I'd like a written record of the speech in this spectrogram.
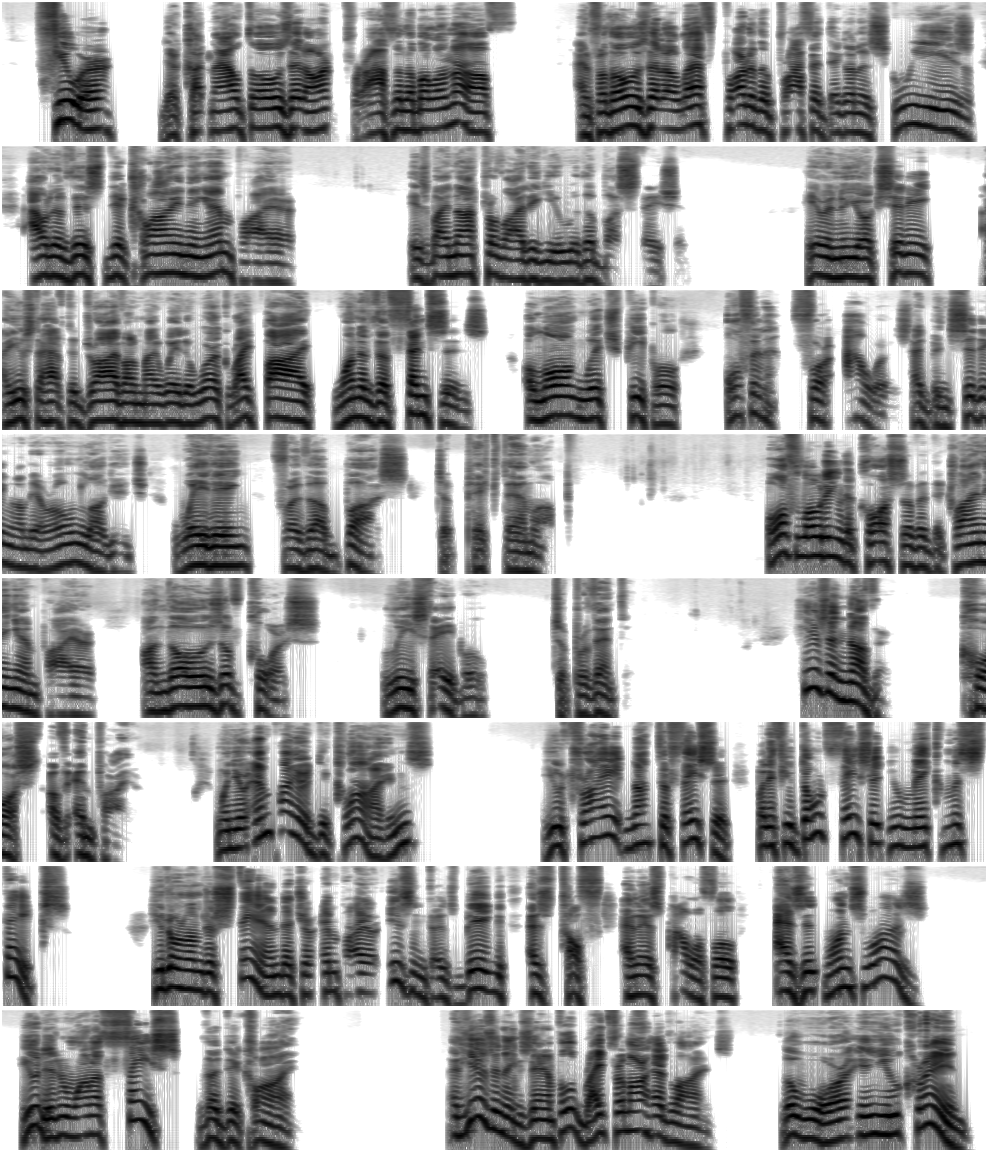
Fewer, they're cutting out those that aren't profitable enough. And for those that are left, part of the profit they're going to squeeze out of this declining empire is by not providing you with a bus station. Here in New York City, I used to have to drive on my way to work right by one of the fences along which people, often for hours, had been sitting on their own luggage waiting for the bus to pick them up offloading the costs of a declining empire on those, of course, least able to prevent it. Here's another cost of empire. When your empire declines, you try not to face it. But if you don't face it, you make mistakes. You don't understand that your empire isn't as big, as tough, and as powerful as it once was. You didn't want to face the decline. And here's an example right from our headlines the war in Ukraine.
